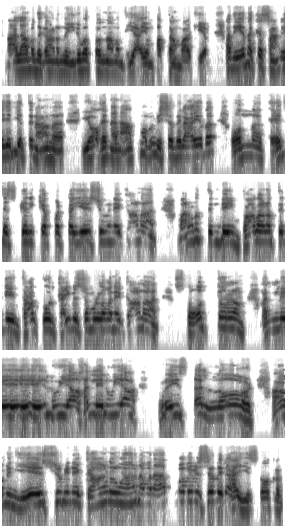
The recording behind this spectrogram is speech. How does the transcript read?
നാലാമത് കാണുന്നു ഇരുപത്തൊന്നാം അധ്യായം പത്താം വാക്യം. അത് ഏതൊക്കെ സാഹചര്യത്തിനാണ് യോഹന്നാൻ ആത്മവിവിശതയിലായത് ഒന്ന് തേജസ്കരിക്കപ്പെട്ട യേശുവിനെ കാണാൻ മരണത്തിന്റെയും പാതാളത്തിന്റെയും താക്കോൽ കൈവശമുള്ളവനെ കാണാൻ സ്തോത്രം. ഹല്ലേ ലൂയ ഹല്ലേ ലൂയ Lord. ആമൻ. യേശുവിനെ കാണുവാൻ അവൻ ആത്മവിശ്വതരായി സ്തോത്രം.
